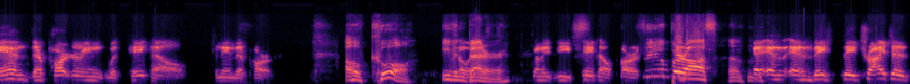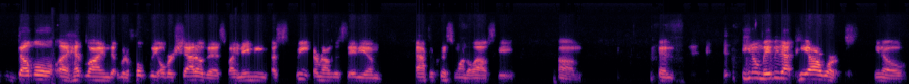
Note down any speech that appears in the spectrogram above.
and they're partnering with PayPal to name their park. Oh, cool! Even So it's- better. Going to be PayPal Park, Super and- awesome. and and, and they they tried to double a headline that would hopefully overshadow this by naming a street around the stadium after Chris Wondolowski. Um, and you know maybe that PR works. You know,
